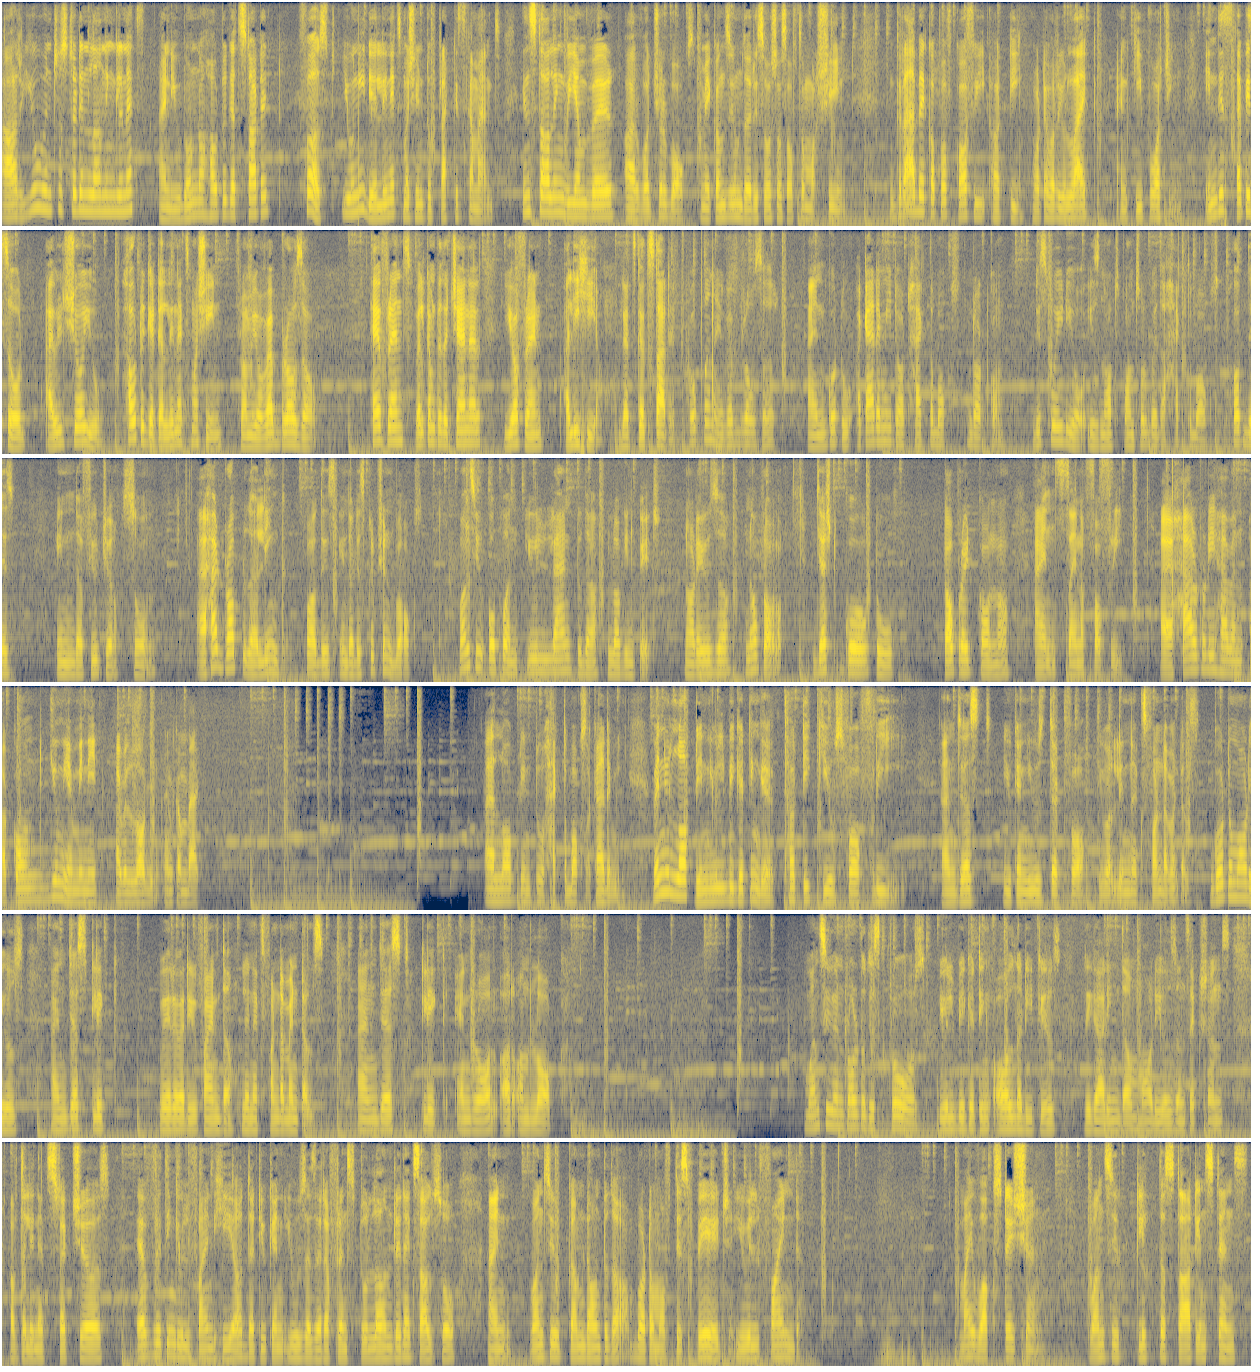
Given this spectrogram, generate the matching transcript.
Are you interested in learning Linux and you don't know how to get started? First, you need a Linux machine to practice commands. Installing VMware or VirtualBox may consume the resources of the machine. Grab a cup of coffee or tea, whatever you like, and keep watching. In this episode, I will show you how to get a Linux machine from your web browser. Hey friends, welcome to the channel. Your friend Ali here. Let's get started. Open a web browser and go to academy.hackthebox.com. This video is not sponsored by the Hack the Box. Hope this in the future soon. I had dropped the link for this in the description box. Once you open, you will land to the login page. Not a user, no problem. Just go to top right corner and sign up for free. I already have an account. Give me a minute. I will log in and come back. I logged into Hack the Box Academy. When you logged in, you will be getting a 30 cubes for free, and just you can use that for your Linux fundamentals. Go to modules and just click wherever you find the Linux fundamentals and just click enroll or unlock once you enroll to this course you will be getting all the details regarding the modules and sections of the linux structures. Everything you will find here that you can use as a reference to learn linux also. And once you come down to the bottom of this page you will find my workstation. Once you click the start instance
